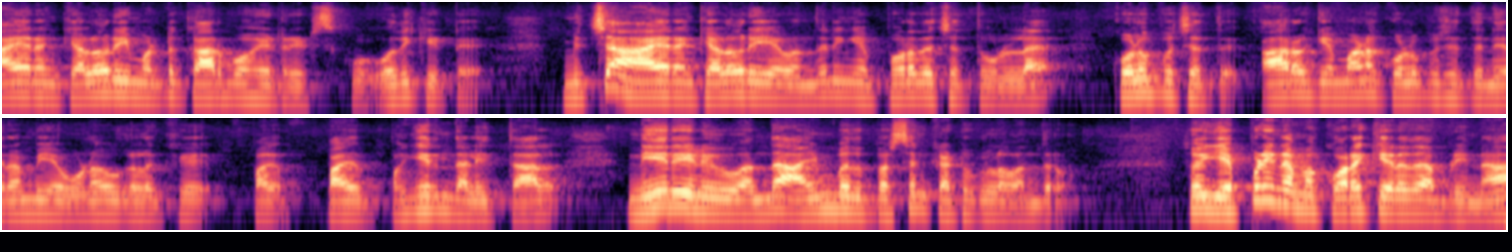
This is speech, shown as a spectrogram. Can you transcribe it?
ஆயிரம் கலோரி மட்டும் கார்போஹைட்ரேட்ஸ் ஒதுக்கிட்டு மிச்சம் ஆயிரம் கலோரியை வந்து நீங்கள் புரதச்சத்து உள்ள கொழுப்புச்சத்து ஆரோக்கியமான கொழுப்புச்சத்து நிரம்பிய உணவுகளுக்கு ப ப பகிர்ந்தளித்தால் நீரிழிவு வந்து ஐம்பது பர்சன்ட் கட்டுக்குள்ளே வந்துடும் ஸோ எப்படி நம்ம குறைக்கிறது அப்படின்னா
